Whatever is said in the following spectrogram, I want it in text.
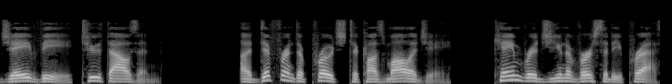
J. V. 2000. A Different Approach to Cosmology. Cambridge University Press.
